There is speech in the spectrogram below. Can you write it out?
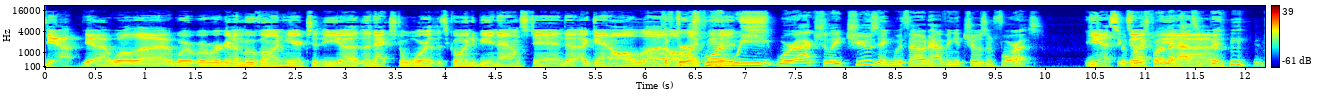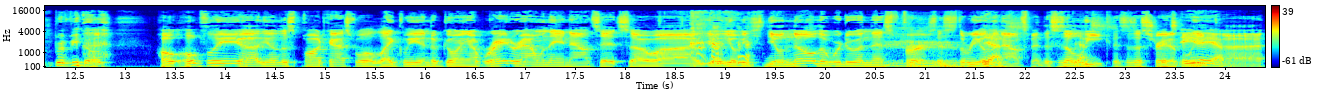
Yeah, yeah. Well, uh, we're, we're, we're going to move on here to the uh, the next award that's going to be announced, and uh, again, all uh, the all first one we were actually choosing without having it chosen for us. yes, The exactly. first one that uh, hasn't been revealed. Ho- hopefully, uh, you know this podcast will likely end up going up right around when they announce it. So uh, you'll you'll, be, you'll know that we're doing this first. This is the real Yes. announcement. This is a Yes. leak. This is a straight It's up 8 leak. Uh, yeah.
